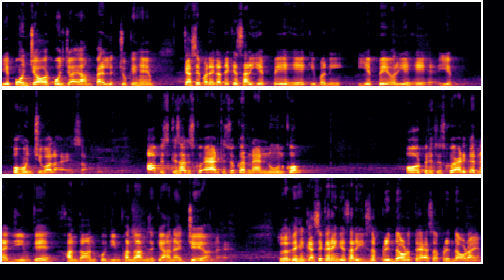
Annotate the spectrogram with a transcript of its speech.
ये पहुँचा और पहुँचाया हम पहले लिख चुके हैं। कैसे बनेगा? देखें, सर ये पे है कि बनी ये पे और ये हे है, ये पहुँच वाला है ऐसा। अब इसके साथ इसको ऐड किसको करना है? नून को। और फिर इसको ऐड करना है जीम के ख़ानदान को। जीम ख़ानदान में से क्या आना है? जे आना है। तो ज़रा देखें कैसे करेंगे सर, ये जैसा परिंदा उड़ता है, ऐसा परिंदा उड़ाएँ।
